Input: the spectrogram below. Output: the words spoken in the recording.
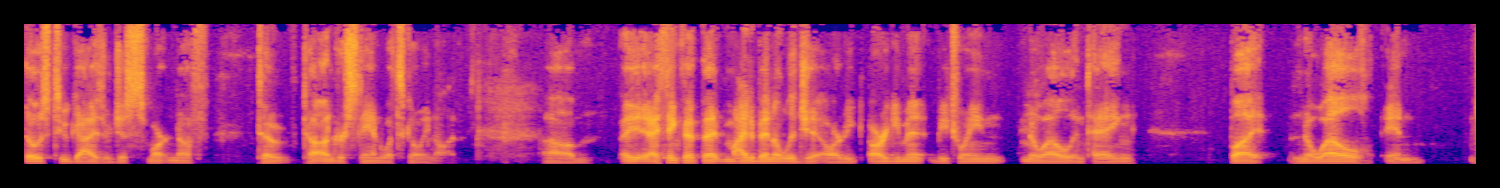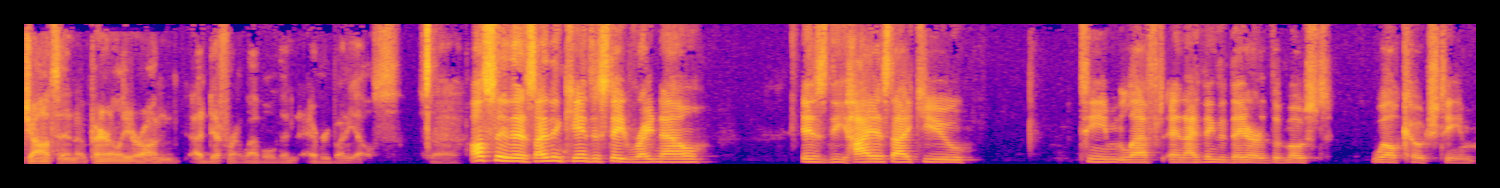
those two guys are just smart enough to to understand what's going on. Um, I, I think that that might have been a legit argument between Nowell and Tang, but Nowell and Johnson apparently are on a different level than everybody else. So I'll say this: I think Kansas State right now is the highest IQ team left, and I think that they are the most well coached team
